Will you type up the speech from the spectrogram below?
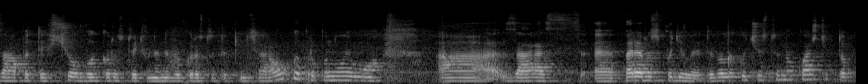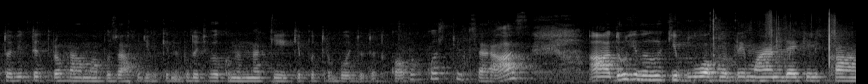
запити, що використають, вони не використають до кінця року. І пропонуємо а, зараз е, перерозподілити велику частину коштів, тобто від тих програм або заходів, які не будуть виконані на ті, які потребують додаткових коштів. Це раз. А другий великий блок ми приймаємо декілька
